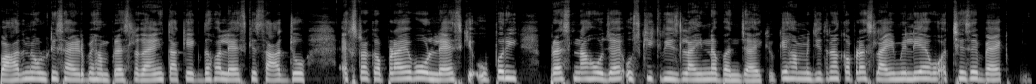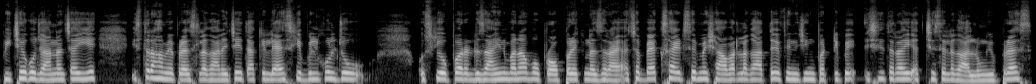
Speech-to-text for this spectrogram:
बाद में उल्टी साइड पे हम प्रेस लगाएँगे ताकि एक दफ़ा लेस के साथ जो एक्स्ट्रा कपड़ा है, वो लेस के ऊपर ही प्रेस ना हो जाए, उसकी क्रीज लाइन ना बन जाए। क्योंकि हमें जितना कपड़ा सिलाई में लिया है, वो अच्छे से बैक पीछे को जाना चाहिए। इस तरह हमें प्रेस लगानी चाहिए ताकि लेस के बिल्कुल जो उसके ऊपर डिज़ाइन बना, वो प्रॉपर एक नज़र आए। अच्छा बैक साइड से मैं शावर लगाते हुए फिनिशिंग पट्टी पर इसी तरह ही अच्छे से लगा लूँगी प्रेस।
